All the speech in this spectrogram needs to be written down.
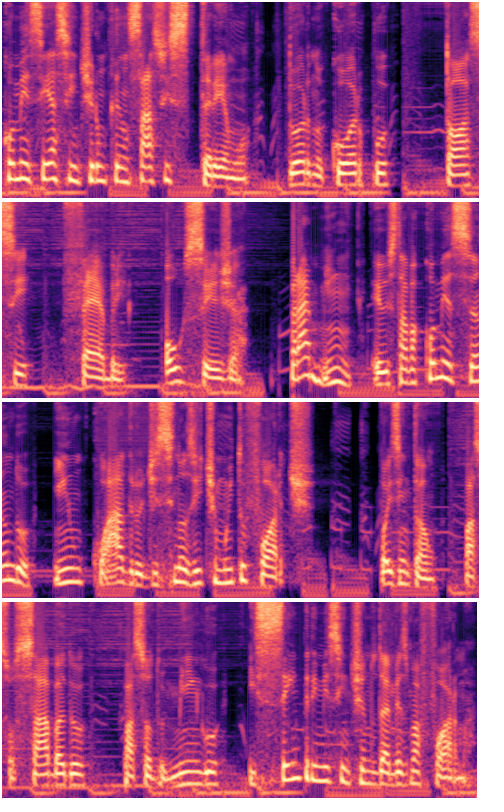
comecei a sentir um cansaço extremo, dor no corpo, tosse, febre. Ou seja, para mim, eu estava começando em um quadro de sinusite muito forte. Pois então, passou sábado, passou domingo e sempre me sentindo da mesma forma,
